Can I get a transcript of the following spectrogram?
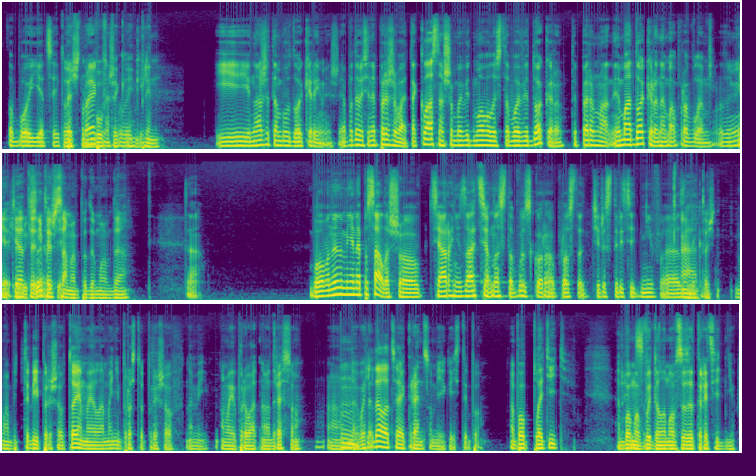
тобою є цей проект наш такий, великий. Блін. І у нас же там був докер імідж. Я подивився, не переживай. Так класно, що ми відмовились з тобою від докера. Тепер нема докера, нема проблем. розумієш? Я, я теж саме подумав, так. Да. Так. Бо вони мені написали, що ця організація в нас з тобою скоро просто через 30 днів е, зникне. А, точно. Мабуть, тобі прийшов той емейл, а мені просто прийшов на мій, на мою приватну адресу. Mm. так, Виглядало це як ренсом якийсь, типу. Або платіть, або ми видалимо все за 30 днів.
